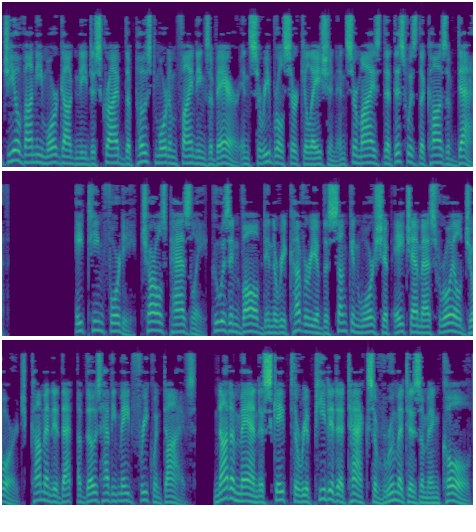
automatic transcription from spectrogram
Giovanni Morgagni described the post-mortem findings of air in cerebral circulation and surmised that this was the cause of death. 1840, Charles Pasley, who was involved in the recovery of the sunken warship HMS Royal George, commented that, of those having made frequent dives, not a man escaped the repeated attacks of rheumatism and cold.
